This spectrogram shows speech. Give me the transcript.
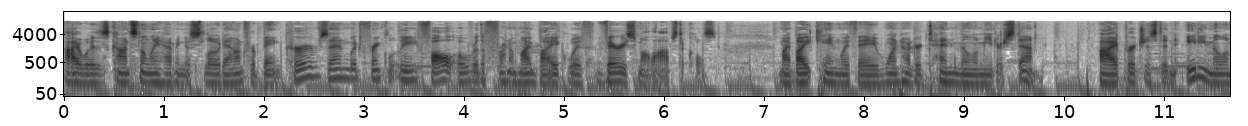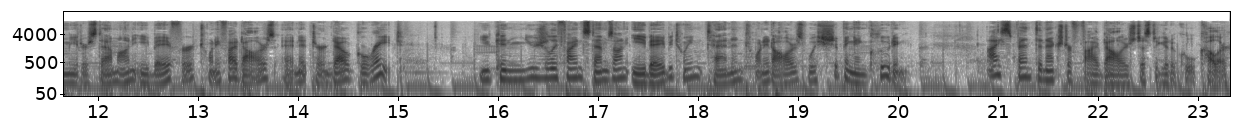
I was constantly having to slow down for bank curves and would frequently fall over the front of my bike with very small obstacles. My bike came with a 110mm stem. I purchased an 80mm stem on eBay for $25 and it turned out great. You can usually find stems on eBay between 10 and $20 with shipping including. I spent an extra $5 just to get a cool color.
